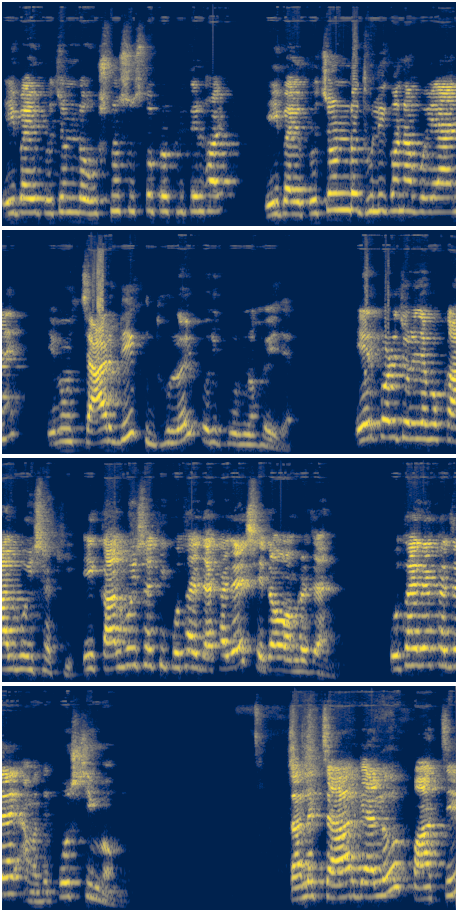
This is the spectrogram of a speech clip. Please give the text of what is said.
এই বায়ু প্রচণ্ড উষ্ণ শুষ্ক প্রকৃতির হয়। এই বায়ু প্রচণ্ড ধূলিকণা বয়ে আনে। এবং চারদিক ধুলোয় পরিপূর্ণ হয়ে যায়। এরপরে চলে যাব কালবৈশাখী। এই কালবৈশাখী কোথায় দেখা যায় সেটাও আমরা জানি। কোথায় দেখা যায়? আমাদের পশ্চিমবঙ্গে। তাহলে চার গেল পাঁচে।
